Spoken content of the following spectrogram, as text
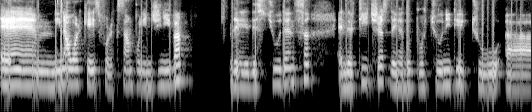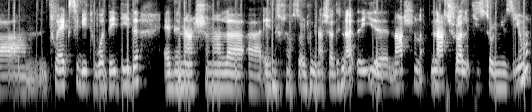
in our case, for example, in Geneva, the, the students and their teachers they had the opportunity to um, to exhibit what they did at the national uh, sorry national the uh, national natural history museum.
